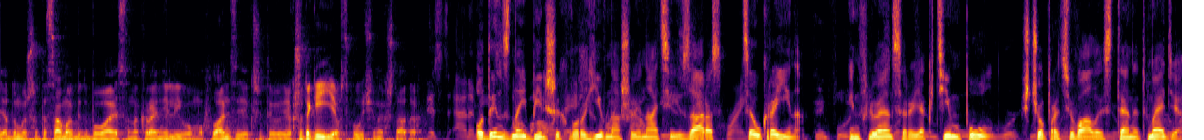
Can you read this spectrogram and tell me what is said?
Я думаю, що те саме відбувається на крайні лівому фланзі, якщо ти, якщо такий є в Сполучених Штатах. Один з найбільших ворогів нашої нації зараз це Україна. Інфлюенсери, як Тім Пул, що працювали з Tenet Media,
